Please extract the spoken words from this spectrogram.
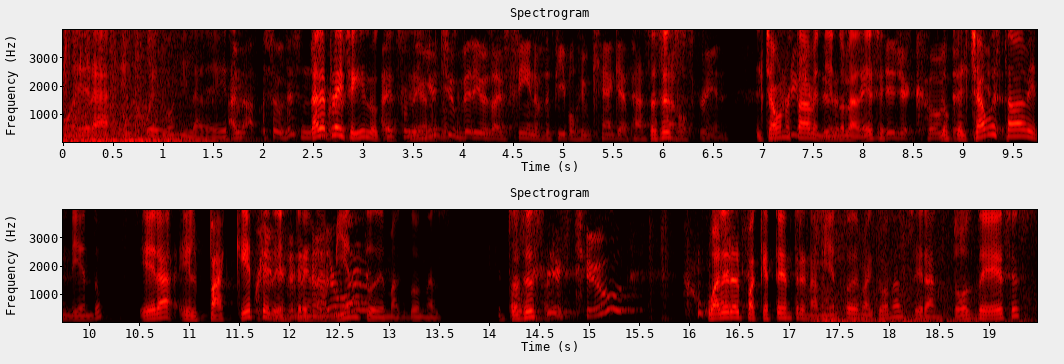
no era el juego ni la DS. I'm- so this Dale play, seguí lo que Entonces. El chavo no estaba vendiendo la DS. Lo que el chavo estaba vendiendo era el paquete de entrenamiento de McDonald's. Entonces, There's two? ¿cuál era el paquete de entrenamiento de McDonald's? Eran dos DS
